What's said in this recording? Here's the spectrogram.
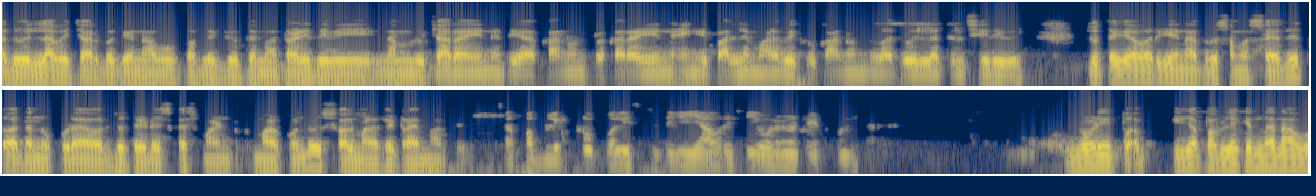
ಅದು ಎಲ್ಲ ವಿಚಾರ ಬಗ್ಗೆ ನಾವು ಪಬ್ಲಿಕ್ ಜೊತೆ ಮಾತಾಡಿದ್ದೀವಿ. ನಮ್ಮ ವಿಚಾರ ಏನಿದೆಯಾ, ಕಾನೂನು ಪ್ರಕಾರ ಏನು, ಹೆಂಗೆ ಪಾಲನೆ ಮಾಡಬೇಕು ಕಾನೂನು, ಅದು ಎಲ್ಲ ತಿಳಿಸಿದ್ದೀವಿ. ಜೊತೆಗೆ ಅವರಿಗೆ ಏನಾದರೂ ಸಮಸ್ಯೆ ಇದೆ તો ಅದನ್ನು ಕೂಡ ಅವ್ರ ಜೊತೆ ಡಿಸ್ಕಸ್ ಮಾಡಿ, ಮಾಡಿಕೊಂಡು ಸಾಲ್ವ್ ಮಾಡೋಕ್ಕೆ ಟ್ರೈ ಮಾಡ್ತೀವಿ. ಪಬ್ಲಿಕ್ ಪೊಲೀಸ್ ಜೊತೆಗೆ ಯಾವ ರೀತಿ ಒಡನಾಟ ಇಟ್ಕೊಂಡಿದ್ದಾರೆ? ನೋಡಿ ಈಗ ಪಬ್ಲಿಕ್ ಇಂದ ನಾವು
